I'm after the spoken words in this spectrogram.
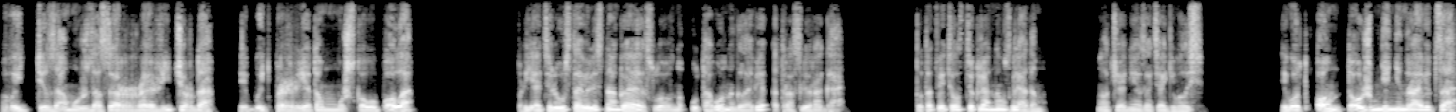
«Выйти замуж за сэра Ричарда и быть при этом мужского пола?» Приятели уставились на Гая, словно у того на голове отросли рога. Тот ответил стеклянным взглядом. Молчание затягивалось. «И вот он тоже мне не нравится!»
